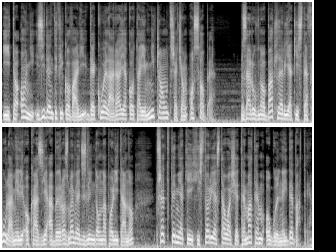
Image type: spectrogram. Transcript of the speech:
i to oni zidentyfikowali de Quellara jako tajemniczą trzecią osobę. Zarówno Butler, jak i Stefula mieli okazję, aby rozmawiać z Lindą Napolitano przed tym, jak jej historia stała się tematem ogólnej debaty.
